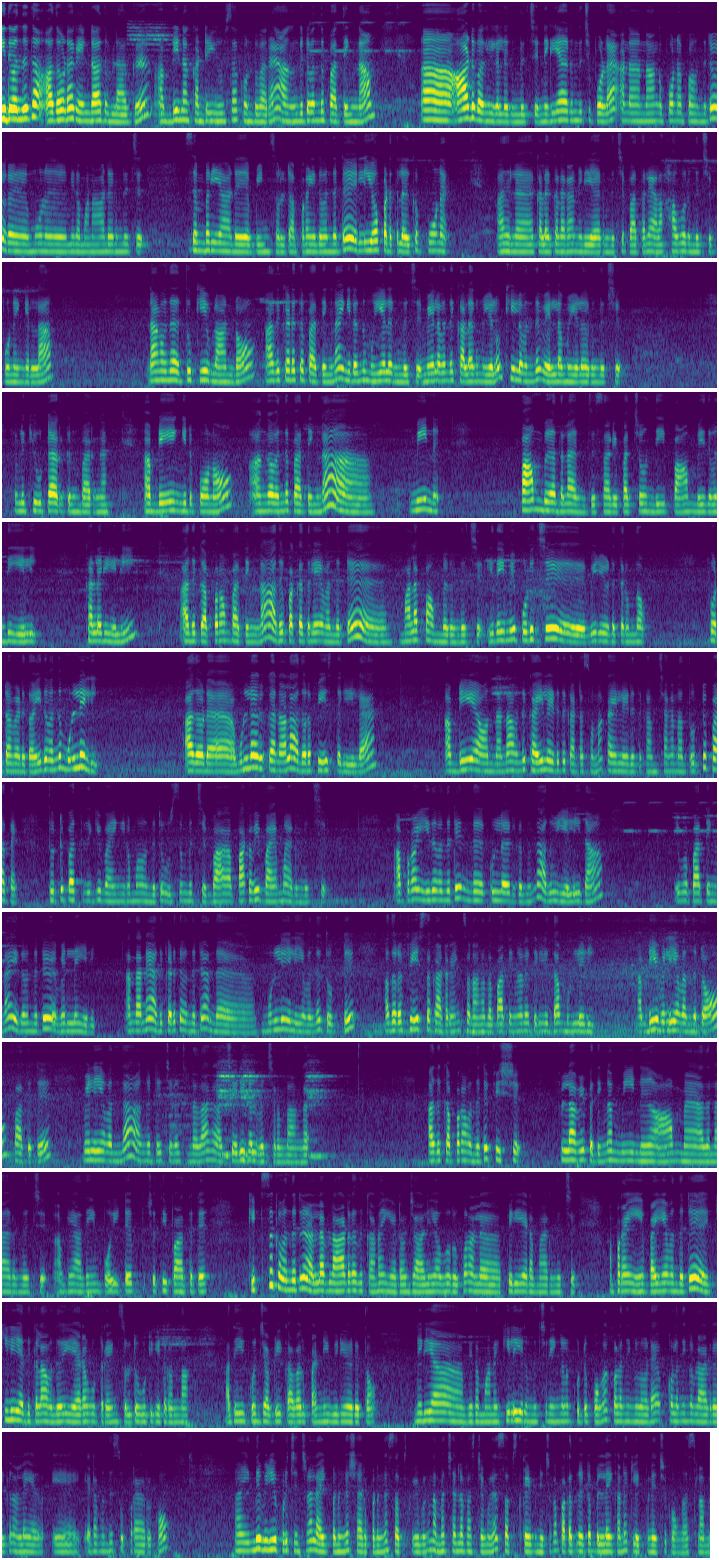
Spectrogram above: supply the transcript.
இது வந்து தான் அதோட ரெண்டாவது விலாகு அப்படி நான் கண்டினியூஸாக கொண்டு வரேன். அங்கிட்டு வந்து பார்த்திங்கன்னா ஆடு வகைகள் இருந்துச்சு. நிறையா இருந்துச்சு போல். ஆனால் நாங்கள் போனப்போ வந்துட்டு ஒரு மூணு விதமான ஆடு இருந்துச்சு. செம்பரி ஆடு அப்படின்னு சொல்லிட்டு அப்புறம் இது வந்துட்டு லியோ படத்தில் இருக்க பூனை. அதில் கலர் கலராக நிறையா இருந்துச்சு. பார்த்தாலே அழகாகவும் இருந்துச்சு பூனைங்கெல்லாம். நாங்கள் வந்து அதை தூக்கி விளாண்டோம். அதுக்கடுத்து பார்த்திங்கன்னா இங்கிட்ட வந்து முயல் இருந்துச்சு. மேலே வந்து கலர் முயலும் கீழே வந்து வெள்ளை முயலும் இருந்துச்சு. எவ்வளோ க்யூட்டாக இருக்குதுன்னு பாருங்கள் அப்படியே இங்கிட்டு போனோம். அங்கே வந்து பார்த்திங்கன்னா மீன் பாம்பு அதெல்லாம் இருந்துச்சு. சாரி பச்சோந்தி பாம்பு இது வந்து எலி கலர் எலி. அதுக்கப்புறம் பார்த்திங்கன்னா அது பக்கத்துலேயே வந்துட்டு மலைப்பாம்பு இருந்துச்சு. இதையுமே பிடிச்சி வீடியோ எடுத்திருந்தோம். ஃபோட்டோவை எடுத்தோம். இது வந்து முள்ளெலி. அதோட உள்ளே இருக்கனால அதோட ஃபேஸ் தெரியல. அப்படியே அந்த அண்ணா வந்து கையில் எடுத்து காட்ட சொன்னால் கையில் எடுத்து காமிச்சாங்க. நான் தொட்டு பார்த்தேன். தொட்டு பார்த்ததுக்கு பயங்கரமாக வந்துட்டு உசும்புச்சு பா பார்க்கவே பயமாக இருந்துச்சு. அப்புறம் இது வந்துட்டு இந்த குள்ளே இருக்கிறது வந்து அதுவும் எலி தான். இப்போ பார்த்தீங்கன்னா இது வந்துட்டு வெள்ளை எலி. அந்த அண்ணன் அதுக்கடுத்து வந்துட்டு அந்த முள் எலியை வந்து தொட்டு அதோடய ஃபேஸை காட்டுறேன்னு சொன்னாங்க. அதை பார்த்தீங்கன்னா தெரியுது? தான் முள்ளெலி. அப்படியே வெளியே வந்துட்டோம். பார்த்துட்டு வெளியே வந்தால் அங்கிட்டு சின்ன சின்னதாக செடிகள் வச்சுருந்தாங்க. அதுக்கப்புறம் வந்துட்டு ஃபிஷ்ஷு ஃபுல்லாகவே பார்த்திங்கன்னா மீன் ஆமை அதெல்லாம் இருந்துச்சு. அப்படியே அதையும் போயிட்டு சுற்றி பார்த்துட்டு கிட்ஸுக்கு வந்துட்டு நல்லா விளாடுறதுக்கான இடம் ஜாலியாகவும் இருக்கும். நல்ல பெரிய இடமா இருந்துச்சு. அப்புறம் என் பையன் வந்துட்டு கிளி அதுக்கெல்லாம் வந்து இற விட்டுறேன்னு சொல்லிட்டு ஊட்டிக்கிட்டு இருந்தான். அதையும் கொஞ்சம் அப்படியே கவர் பண்ணி வீடியோ எடுத்தோம். நிறையா விதமான கிளி இருந்துச்சு. நீங்களும் கூப்பிட்டு போங்க. குழந்தைங்களோட குழந்தைங்க விளாடுறதுக்கு நல்ல இடம் வந்து சூப்பராக இருக்கும். இந்த வீடியோ பிடிச்சிருந்துச்சுன்னா லைக் பண்ணுங்கள் ஷேர் பண்ணுங்கள் சப்ஸ்கிரைப் பண்ணுங்கள் நம்ம சேனலில் ஃபஸ்ட் டைம் சப்ஸ்கிரைப் பண்ணி வச்சுக்கோங்க. பக்கத்தில் இருக்க பெல் ஐக்கானை கிளிக் பண்ணி வச்சுக்கோங்க. அஸ்லாம்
